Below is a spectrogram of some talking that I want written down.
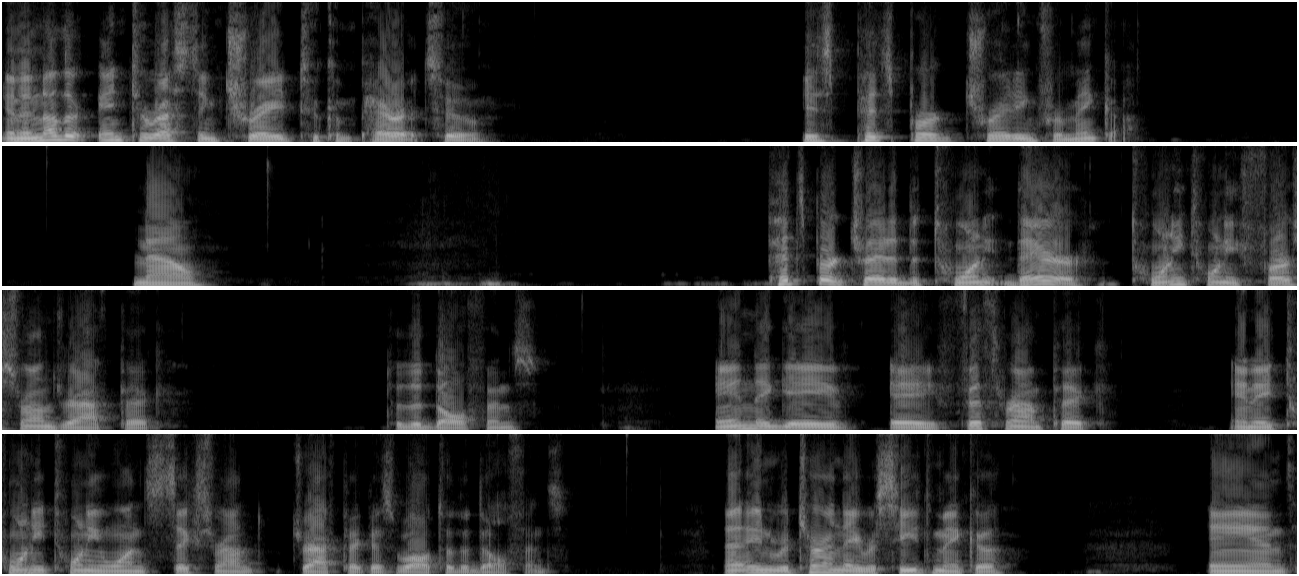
And another interesting trade to compare it to is Pittsburgh trading for Minkah. Now, Pittsburgh traded the 20 their 2020 first round draft pick to the Dolphins, and they gave a fifth round pick and a 2021 sixth round draft pick as well to the Dolphins. Now, in return, they received Minkah, and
